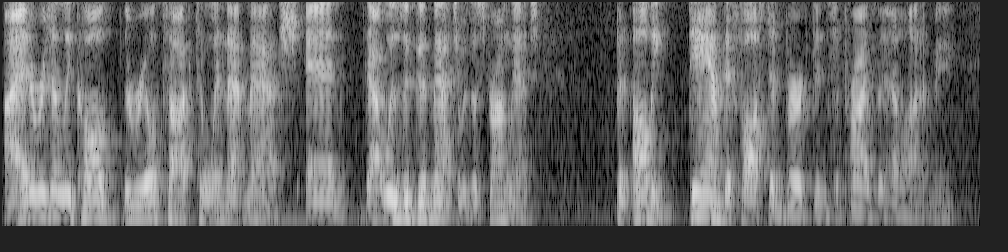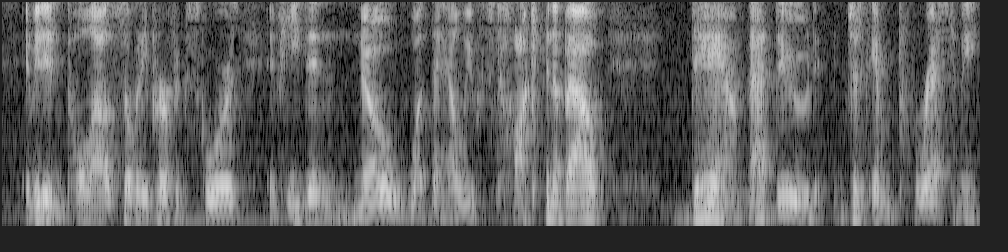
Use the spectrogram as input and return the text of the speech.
I had originally called the Real Talk to win that match, and that was a good match. It was a strong match. But I'll be damned if Austin Burke didn't surprise the hell out of me. If he didn't pull out so many perfect scores, if he didn't know what the hell he was talking about, damn, that dude just impressed me.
